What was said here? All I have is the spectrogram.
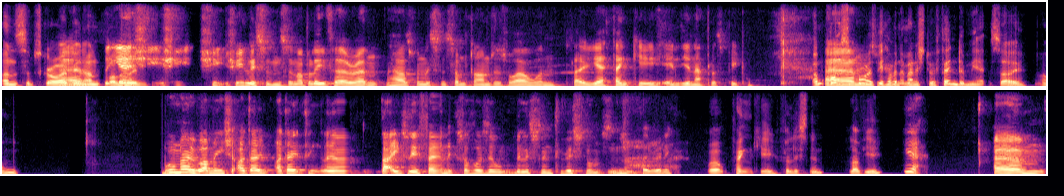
unsubscribing, Um, unfollowing. yeah, she, she she she listens, and I believe her um her husband listens sometimes as well. And so yeah, thank you, Indianapolis people. I'm quite um, surprised we haven't managed to offend them yet. So I'm Well, no, I mean I don't I don't think they're that easily offended because otherwise they wouldn't be listening to this nonsense, would they? Really? well. Thank you for listening. Love you. Yeah. Um,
